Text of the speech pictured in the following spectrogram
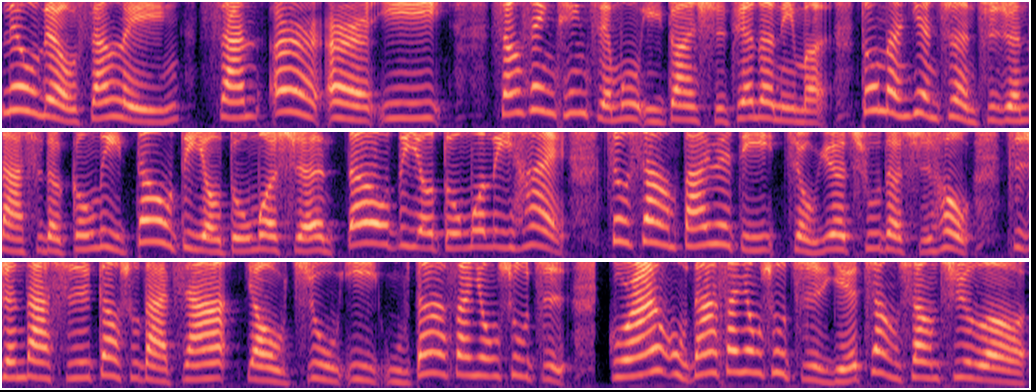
六六三零三二二一。相信听节目一段时间的你们，都能验证至尊大师的功力到底有多么神，到底有多么厉害。就像八月底九月初的时候，至尊大师告诉大家要注意五大泛用数指，果然五大泛用数指也涨上去了，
